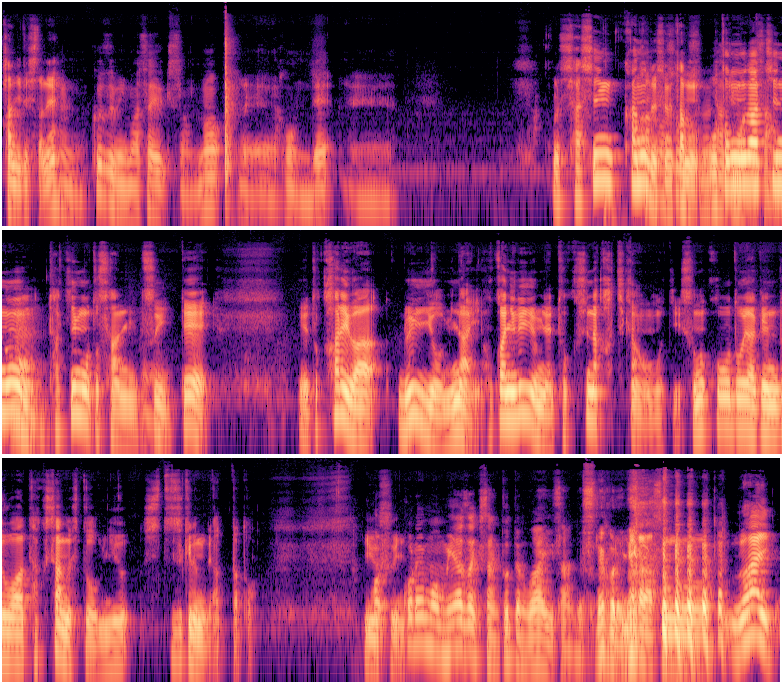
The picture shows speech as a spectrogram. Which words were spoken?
感じでしたね。うん。久住正幸さんの、えー本で、えこれ写真家のですね、多分お友達の滝本さんについて、えっ、と、彼は類を見ない、他に類を見ない特殊な価値観を持ち、その行動や言動はたくさんの人を魅了し続けるのであったというふうに。これも宮崎さんにとっての Y さんですね、これね。だからその、Y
